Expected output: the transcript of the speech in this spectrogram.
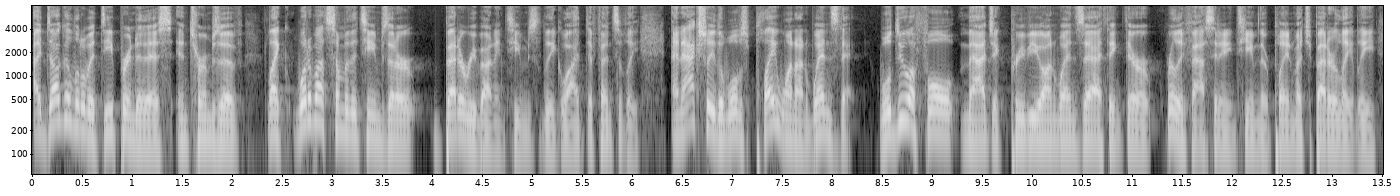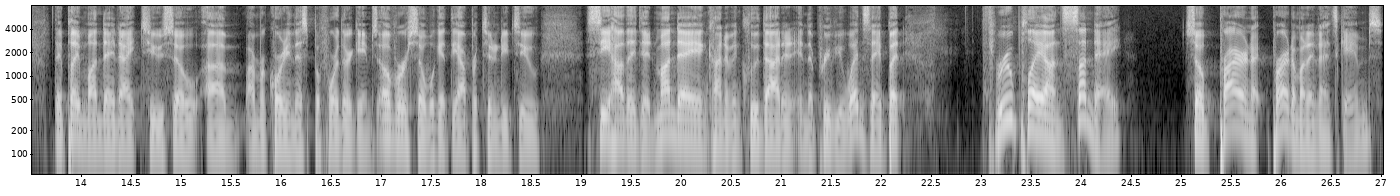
I dug a little bit deeper into this in terms of like, what about some of the teams that are better rebounding teams league wide defensively? And actually, the Wolves play one on Wednesday. We'll do a full Magic preview on Wednesday. I think they're a really fascinating team. They're playing much better lately. They play Monday night too, so um, I'm recording this before their game's over, so we'll get the opportunity to see how they did Monday and kind of include that in, in the preview Wednesday. But through play on Sunday, so prior prior to Monday night's games,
